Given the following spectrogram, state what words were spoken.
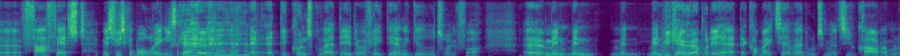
øh, farfetched, hvis vi skal bruge engelsk, at, at det kun skulle være det. Det var i hvert fald ikke det, han har givet udtryk for. Øh, men, men, men, men vi kan høre på det her, at der kommer ikke til at være et ultimativt krav om en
